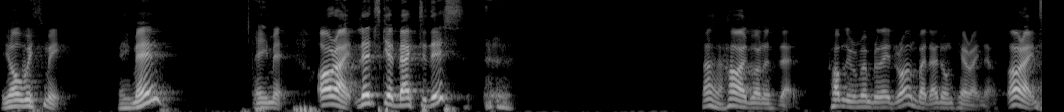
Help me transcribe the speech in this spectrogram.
You're with me? Amen? Amen. All right, let's get back to this. I ah, how I got into that. Probably remember later on, but I don't care right now. All right.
